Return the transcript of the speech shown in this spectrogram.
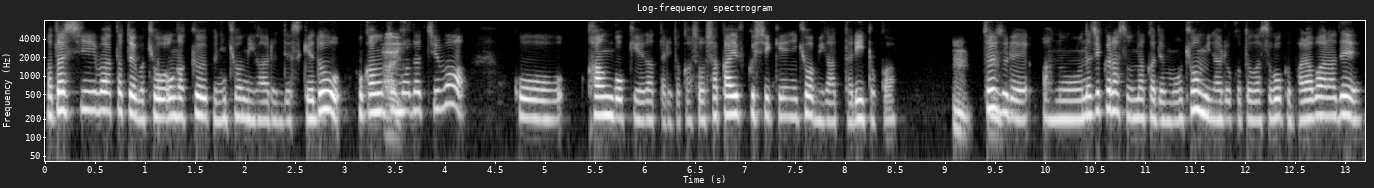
私は例えば今日音楽教育に興味があるんですけど他の友達はこう看護系だったりとかそう社会福祉系に興味があったりとかうんそれぞれ、あの同じクラスの中でも興味のあることがすごくバラバラで、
